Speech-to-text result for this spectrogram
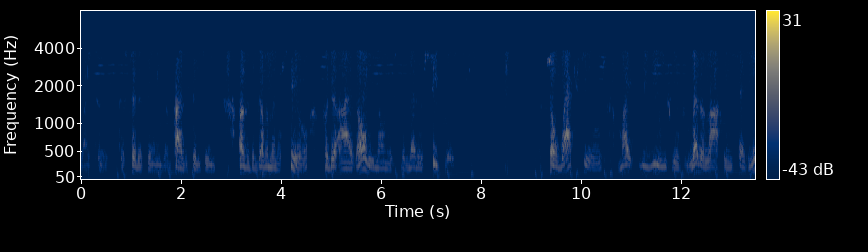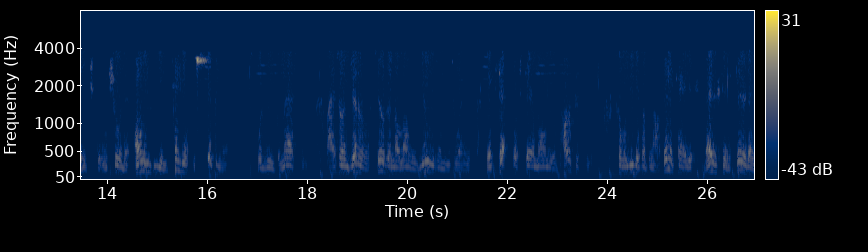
like to to citizens or private citizens under the governmental seal for their eyes only, known as the letter secret. So wax seals might be used with letter locking techniques to ensure that only the intended recipient would read the message. Right. So in general, seals are no longer used in these ways except for ceremonial purposes. So when you get something authenticated, that is considered a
